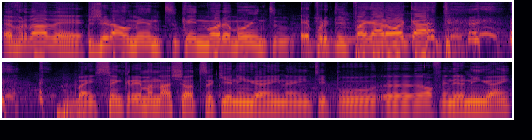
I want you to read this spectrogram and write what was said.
a verdade é, geralmente, quem demora muito é porque lhe pagaram a carta. Bem, sem querer mandar shots aqui a ninguém, nem tipo eh, ofender a ninguém,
